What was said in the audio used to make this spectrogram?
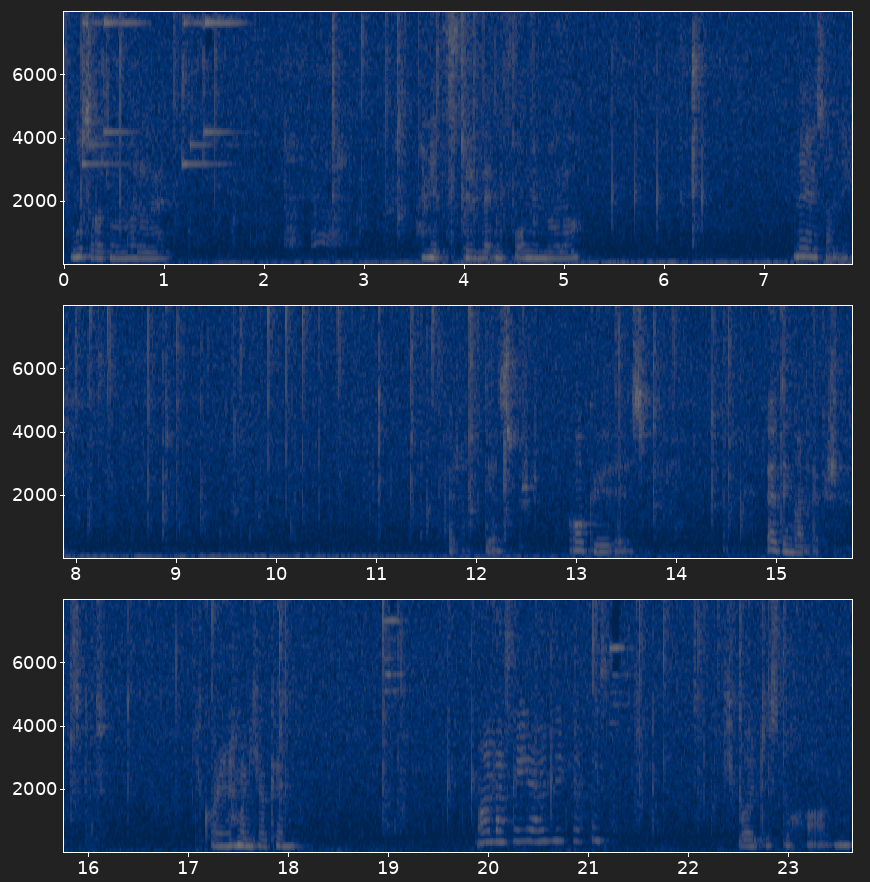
Ich muss doch jetzt mal Mörder werden. Und jetzt ist der Wetten vor mir Mörder. Nee, ist er nicht. Alter, der ist bestimmt. Okay, er ist Mörder. Er hat den gerade weggeschnetzelt. Ich konnte ihn aber nicht erkennen. Nein, lass mich, mich. Ich wollte es doch haben.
